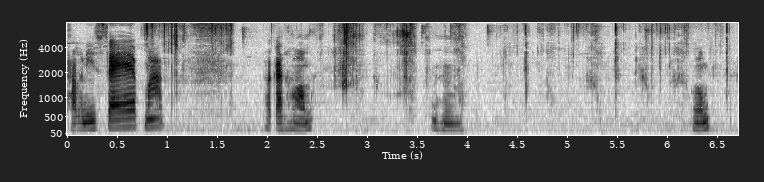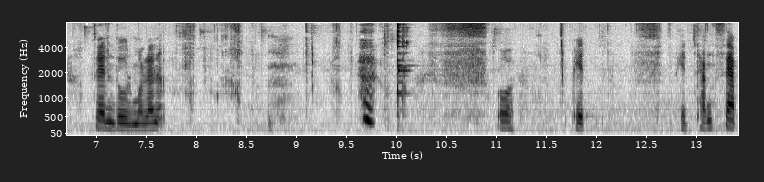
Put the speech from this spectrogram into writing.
ผักนี้แซ่บมาก ผักกาดหอมอือหือหอมเส้นดูดหมดแล้วน่ะ โอ้ เผ็ด เผ็ดทั้งแซ่บ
